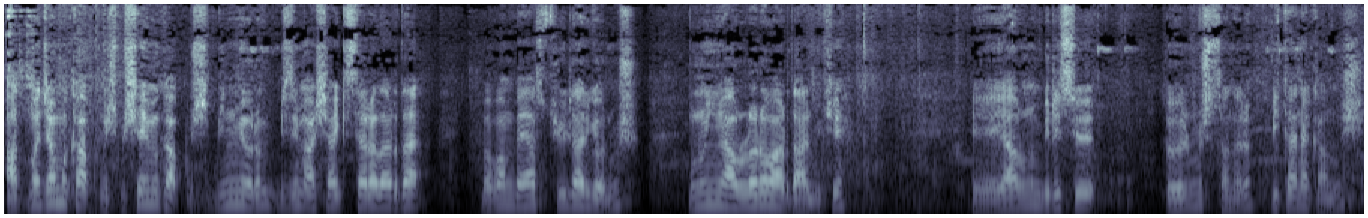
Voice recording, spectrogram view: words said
atmaca mı kapmış, bir şey mi kapmış bilmiyorum. Bizim aşağıki seralarda babam beyaz tüyler görmüş. Bunun yavruları vardı halbuki. Ee, yavrunun birisi ölmüş sanırım. Bir tane kalmış.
